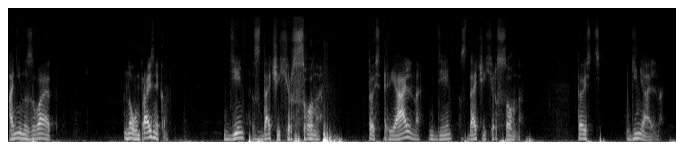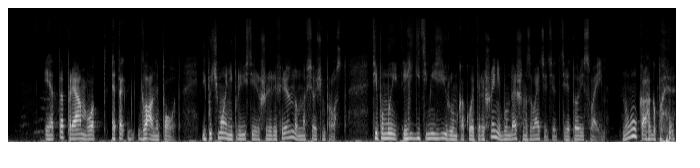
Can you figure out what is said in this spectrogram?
они называют новым праздником день сдачи Херсона. То есть реально день сдачи Херсона. То есть гениально. Это прям вот, это главный повод. И почему они провести решили референдум, на все очень просто. Типа мы легитимизируем какое-то решение, будем дальше называть эти территории своими. Ну, как бы,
